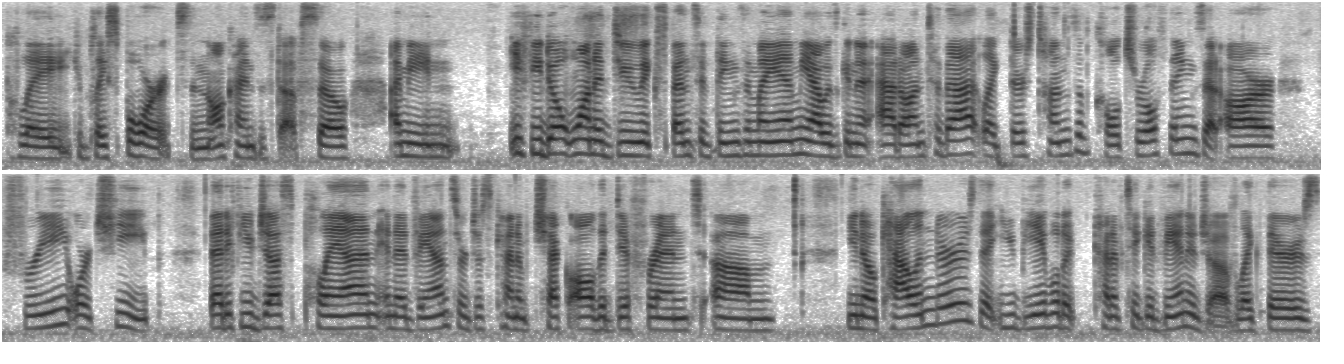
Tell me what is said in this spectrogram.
play you can play sports and all kinds of stuff. So I mean, if you don't want to do expensive things in Miami, I was going to add on to that. Like, there's tons of cultural things that are free or cheap that if you just plan in advance or just kind of check all the different, um, you know, calendars, that you'd be able to kind of take advantage of. Like, there's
